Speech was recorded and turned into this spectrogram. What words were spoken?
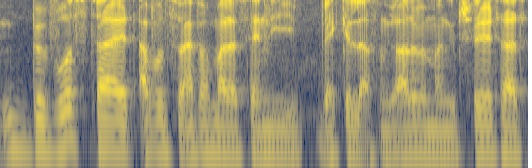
bewusst halt ab und zu einfach mal das Handy weggelassen, gerade wenn man gechillt hat.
